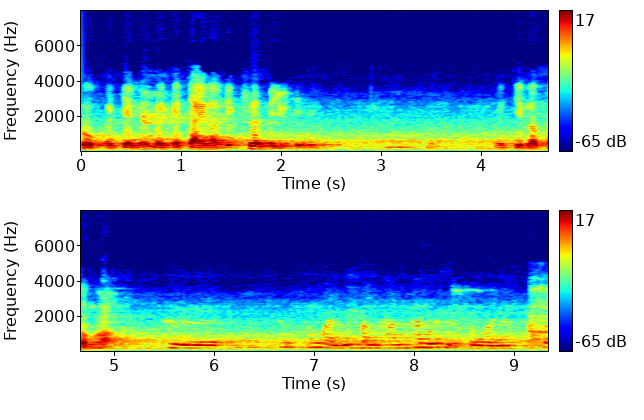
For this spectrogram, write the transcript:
ถูกสังเกตไหมเหมือนกับใจเราที่เคลื่อนไปอยู่ที่นี่เหมือนจิตเราส่งออก คือทุกทุกวันนี้บางครั้งถ้ารู้สึกตัวนะก็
